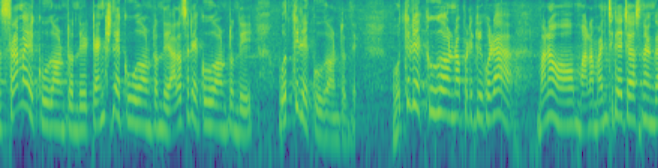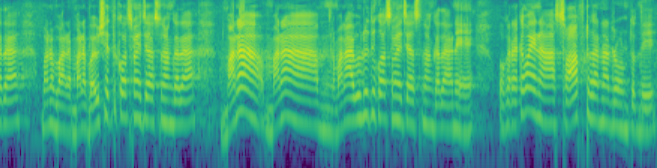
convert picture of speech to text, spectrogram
శ్రమ ఎక్కువగా ఉంటుంది టెన్షన్ ఎక్కువగా ఉంటుంది అలసట ఎక్కువగా ఉంటుంది ఒత్తిడి ఎక్కువగా ఉంటుంది. ఒత్తిడి ఎక్కువగా ఉన్నప్పటికీ కూడా మనం మన మంచిగా చేస్తున్నాం కదా మన మన మన భవిష్యత్తు కోసమే చేస్తున్నాం కదా మన మన మన అభివృద్ధి కోసమే చేస్తున్నాం కదా అని ఒక రకమైన సాఫ్ట్ కర్నర్ ఉంటుంది.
